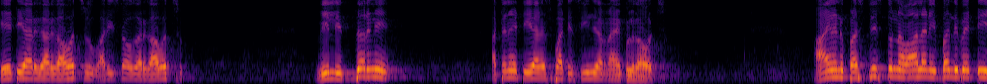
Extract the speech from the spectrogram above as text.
కేటీఆర్ గారు కావచ్చు హరీష్ రావు గారు కావచ్చు వీళ్ళిద్దరిని అట్టనే టీఆర్ఎస్ పార్టీ సీనియర్ నాయకులు కావచ్చు. ఆయనను ప్రశ్నిస్తున్న వాళ్ళని ఇబ్బంది పెట్టి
